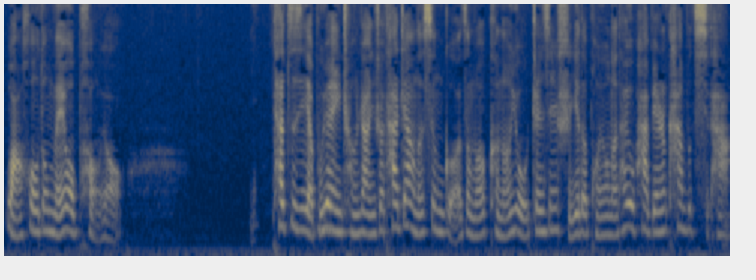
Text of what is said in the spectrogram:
往后都没有朋友。她自己也不愿意成长。你说他这样的性格，怎么可能有真心实意的朋友呢？他又怕别人看不起他。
